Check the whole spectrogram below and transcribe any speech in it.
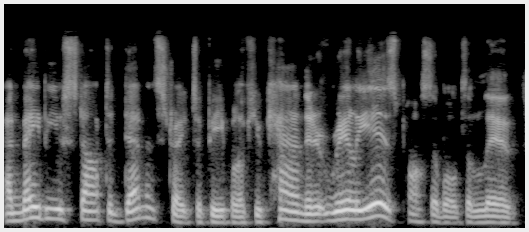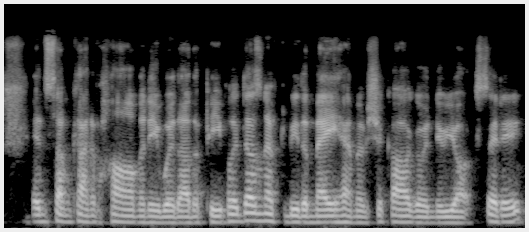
And maybe you start to demonstrate to people if you can that it really is possible to live in some kind of harmony with other people. It doesn't have to be the mayhem of chicago and new york city.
